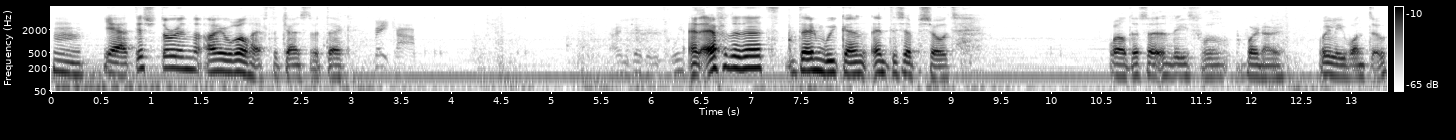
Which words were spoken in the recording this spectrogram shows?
Hmm. Yeah, this turn I will have the chance to attack. Speak up. I'm getting twitchy. And after that, then we can end this episode. Well, that's at least w- when I really want to.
